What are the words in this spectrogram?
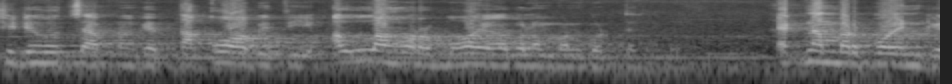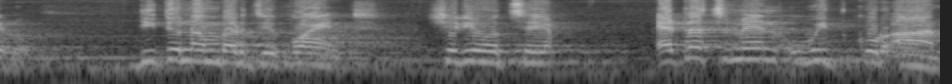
সেটি হচ্ছে আপনাকে তাকোয়াবিতি আল্লাহর ভয় অবলম্বন করতে হবে। এক নাম্বার পয়েন্ট গেল। দ্বিতীয় নাম্বার যে পয়েন্ট সেটি হচ্ছে অ্যাটাচমেন্ট উইথ কোরআন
